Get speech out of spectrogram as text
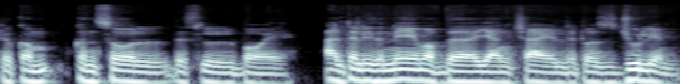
to com- console this little boy. I'll tell you the name of the young child. It was Julian.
